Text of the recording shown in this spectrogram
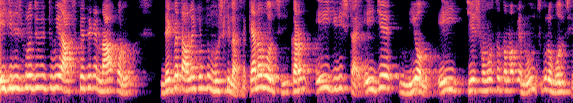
এই জিনিসগুলো যদি তুমি আজকে থেকে না করো দেখবে তাহলে কিন্তু মুশকিল আছে। কেন বলছি? কারণ এই জিনিসটা এই যে নিয়ম, এই যে সমস্ত তোমাকে রুলসগুলো বলছি,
